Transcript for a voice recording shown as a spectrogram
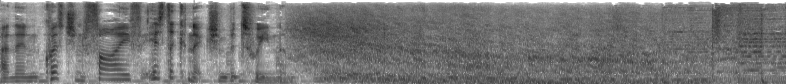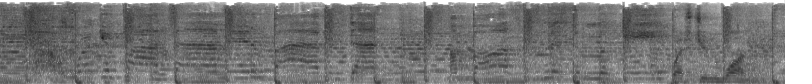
And then question five is the connection between them. Question 1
